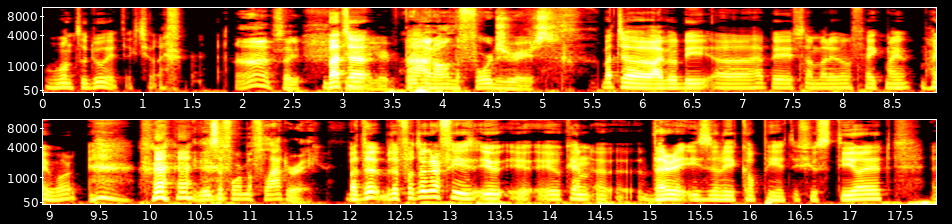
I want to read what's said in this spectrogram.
who want to do it actually. Ah, so but you're, uh, you're bringing ah, on the forgeries. but uh, I will be uh, happy if somebody will fake my my work. It is a form of flattery. But the the photography you you, you can uh, uh, very easily copy it if you steal it uh,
